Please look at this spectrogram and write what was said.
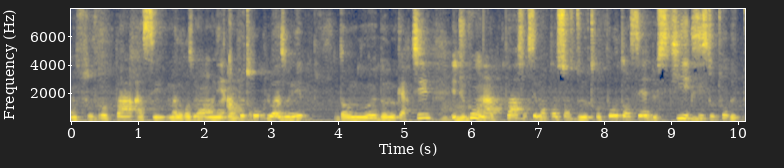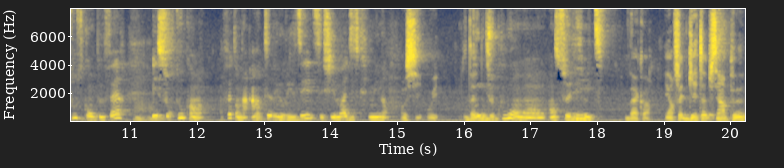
on s'ouvre pas assez. Malheureusement, on est un peu trop cloisonné dans nos, dans nos quartiers. Et du mhm. coup, on n'a pas forcément conscience de notre potentiel, de ce qui existe autour, de tout ce qu'on peut faire. Mhm. Et surtout, quand en fait, on a intériorisé ces schémas discriminants. Aussi, oui. Donc, du coup, on, se limite. D'accord. Et en fait, GetUp, c'est un peu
